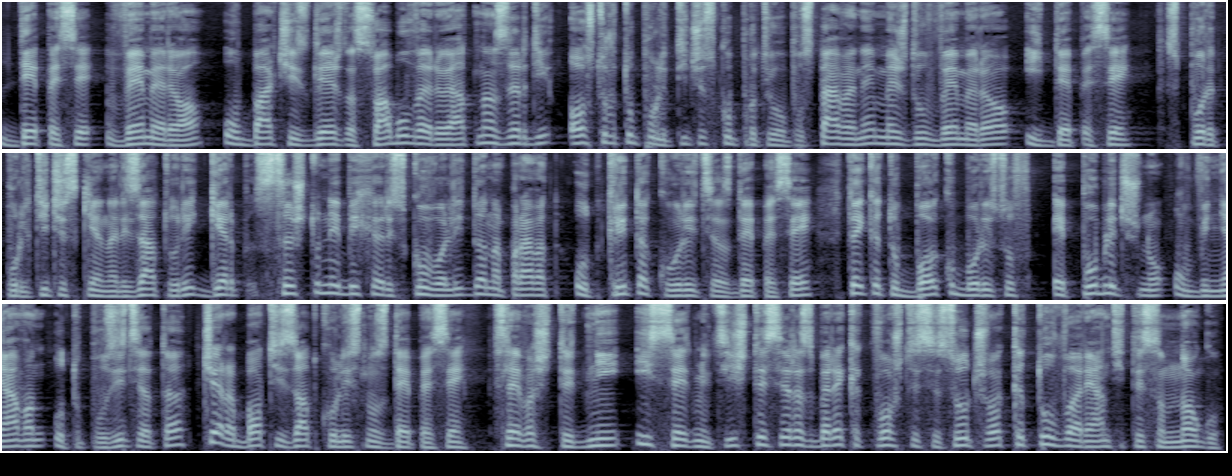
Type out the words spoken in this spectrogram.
ДПС, ВМРО обаче изглежда слабо вероятна заради острото политическо противопоставяне между ВМРО и ДПС. Според политически анализатори, ГЕРБ също не биха рискували да направят открита коалиция с ДПС, тъй като Бойко Борисов е публично обвиняван от опозицията, че работи зад колисно с ДПС. Следващите дни и седмици ще се разбере какво ще се случва, като вариантите са много.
